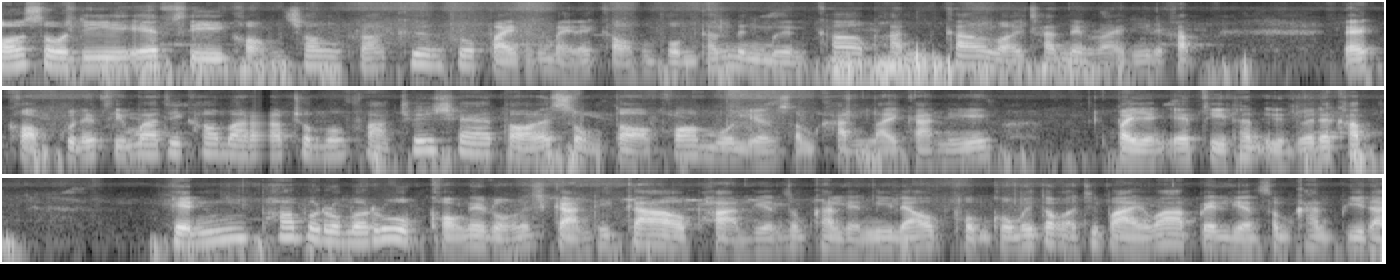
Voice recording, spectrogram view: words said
ขอสวัสดี FC ของช่องพระเครื่องทั่วไปทั้งใหม่และเก่าของผมทั้ง 19,900 ท่านในรายนี้นะครับ และขอบคุณ FC มากที่เข้ามารับชมผมฝากช่วยแชร์ต่อและส่งต่อข้อมูลเหรียญสำคัญรายการนี้ ไปยัง FC ท่านอื่นด้วยนะครับ เห็นพระบรมรูปของในหลวงรัชกาลที่ 9 ผ่านเหรียญสำคัญเหรียญนี้แล้ว ผมคงไม่ต้องอธิบายว่าเป็นเหรียญสำคัญปีใด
